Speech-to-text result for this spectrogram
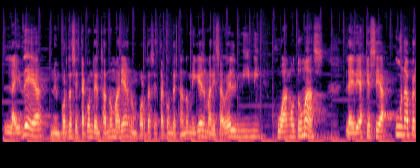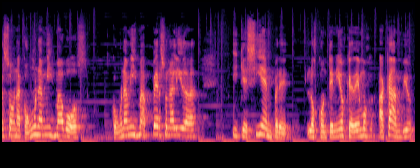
la idea, no importa si está contestando Marian, no importa si está contestando Miguel, Marisabel, Mimi, Juan o Tomás, la idea es que sea una persona con una misma voz, con una misma personalidad y que siempre los contenidos que demos a cambio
